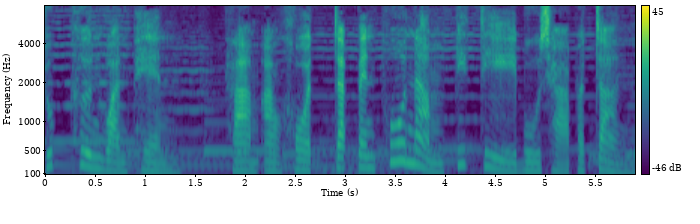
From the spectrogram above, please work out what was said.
ทุกคืนวันเพ็ญพรามอังคตจะเป็นผู้นำพิธีบูชาพระจันทร์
